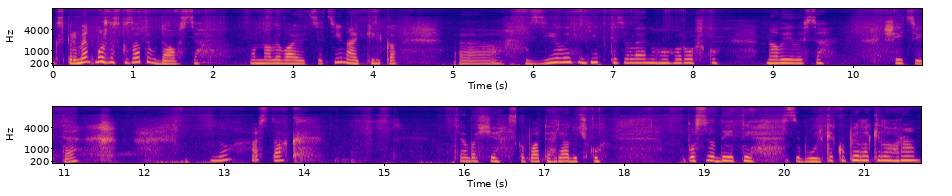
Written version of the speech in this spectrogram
Експеримент, можна сказати, вдався. Вон наливаються ці, навіть кілька е, з'їли дітки зеленого горошку, налилися, ще й цвіте. Ну, ось так. Треба ще скопати грядочку, посадити цибульки, купила кілограм.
